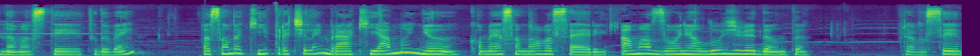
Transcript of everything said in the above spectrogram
Namastê, tudo bem? Passando aqui para te lembrar que amanhã começa a nova série Amazônia Luz de Vedanta. Para você,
